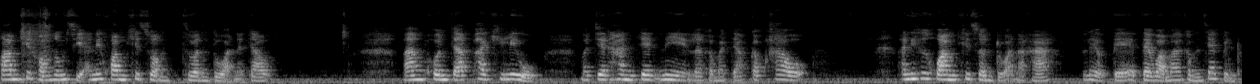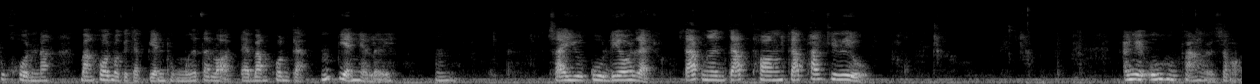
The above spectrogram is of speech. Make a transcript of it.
ความคิดของสมศรีอันนี้ความคิดส่วนส่วนตัวนะเจ้า บางคนจับผ้าคิริวมาเจ็ดหันเจ็ดนี่แล้วก็มาจับกับข้าวอันนี้คือความคิดส่วนตัวนะคะแล้วแต่แต่ว่ามันก็ไมันจะเป็นทุกคนเนาะบางคนมันก็จะเปลี่ยนถุงมือตลอด แต่บางคนก็อืมเปลี่ยนอย่างเลย อืใส่อยู่กูเดียวแหละ จับเงินจับทองจับผ้าคิริวอันนี้อู้คงฟังเลยสอบ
